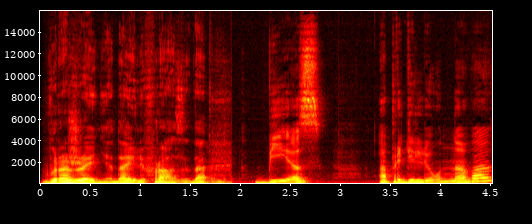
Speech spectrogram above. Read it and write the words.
выражения, да, или фразы, да? Без определенного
